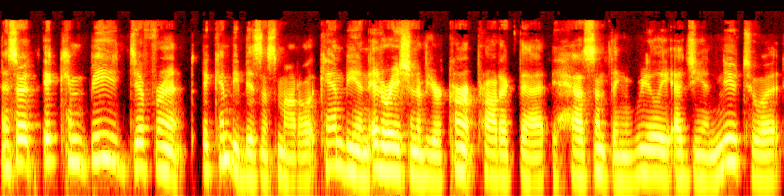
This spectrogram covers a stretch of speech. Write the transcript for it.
And so it, it can be different. It can be business model. It can be an iteration of your current product that has something really edgy and new to it,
